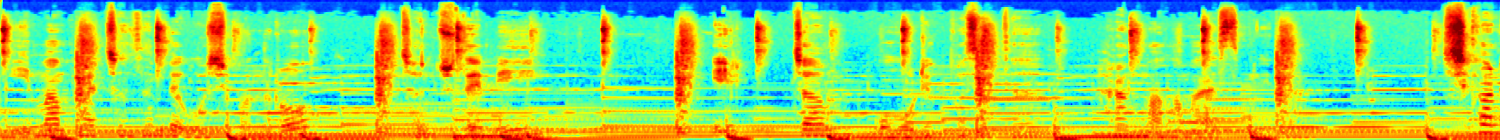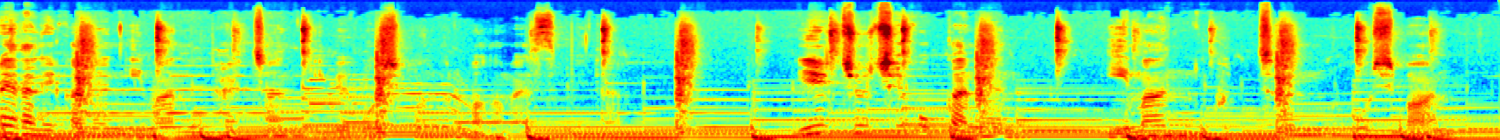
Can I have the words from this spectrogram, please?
28,350원으로 전주 대비 1.56% 하락 마감하였습니다. 시간의 단위가는 28,250원으로 마감하였습니다. 1주 최고가는 29,050원,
